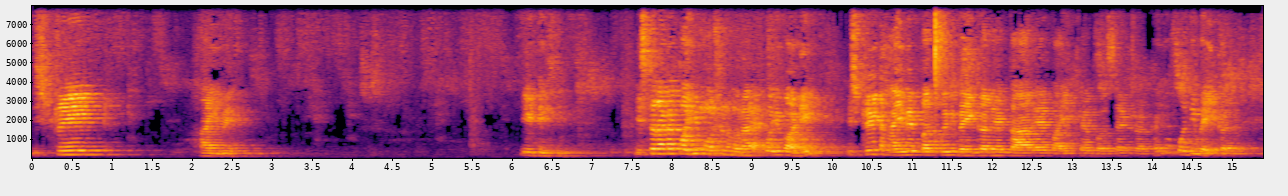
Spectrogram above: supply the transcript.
straight highway, etc. इस तरह का कोई भी मोशन हो रहा है कोई भी बॉडी स्ट्रेट हाईवे पर कोई भी व्हीकल है कार है बाइक है बस है ट्रक है या कोई भी व्हीकल है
